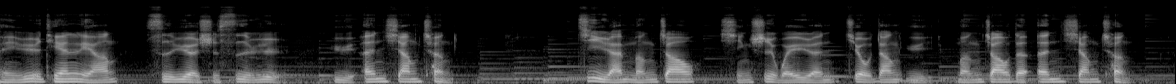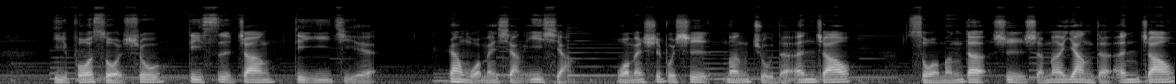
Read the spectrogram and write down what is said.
每日天良，四月十四日，与恩相称。既然蒙召行事为人，就当与蒙召的恩相称。以佛所书第四章第一节，让我们想一想，我们是不是蒙主的恩召？所蒙的是什么样的恩招？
